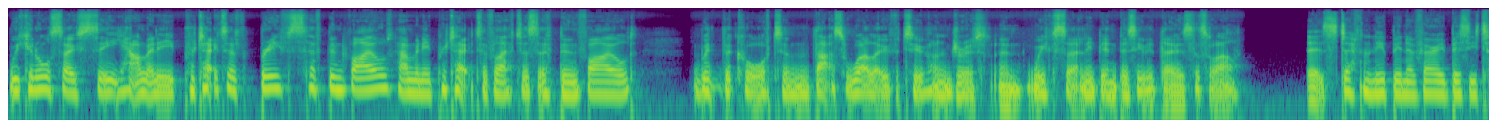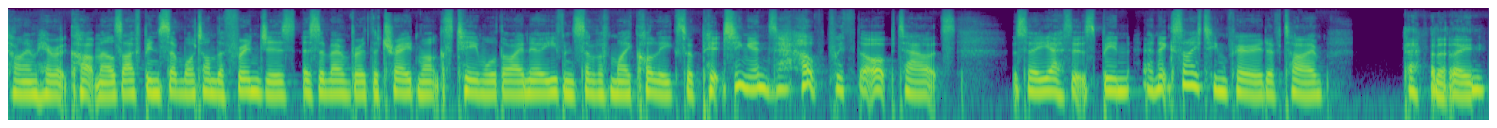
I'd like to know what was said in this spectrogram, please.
we can also see how many protective briefs have been filed, how many protective letters have been filed with the court, and that's well over 200. And we've certainly been busy with those as well. It's definitely been a very busy time here at Carpmaels. I've been somewhat on the fringes as a member of the trademarks team, although I know even some of my colleagues were pitching in to help with the opt outs. So, yes, it's been an exciting period of time. Definitely.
